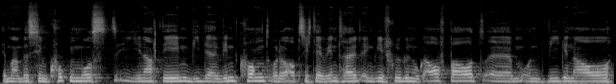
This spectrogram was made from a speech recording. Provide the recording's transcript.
immer ein bisschen gucken musst, je nachdem, wie der Wind kommt oder ob sich der Wind halt irgendwie früh genug aufbaut ähm, und wie genau,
